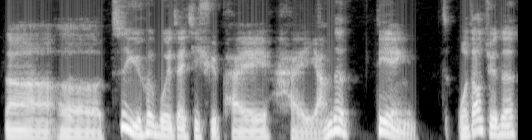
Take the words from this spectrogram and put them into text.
那呃，至于会不会再继续拍海洋的电影，我倒觉得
